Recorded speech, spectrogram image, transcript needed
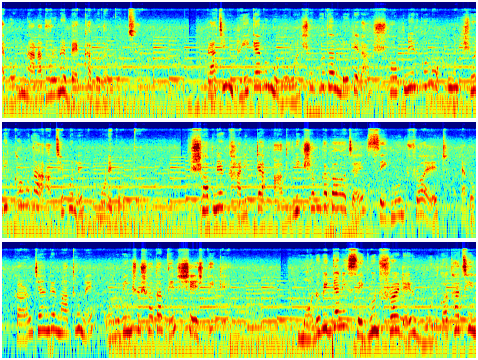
এবং নানা ধরনের ব্যাখ্যা প্রদান করছে। প্রাচীন গ্রিক এবং রোমান সভ্যতার লোকেরা স্বপ্নের কোনো ঐশ্বরিক ক্ষমতা আছে বলে মনে করত। স্বপ্নের খানিকটা আধুনিক সংখ্যা পাওয়া যায় সিগমুন্ড ফ্রয়েড এবং কার্ল জাঙ্গের মাধ্যমে ঊনবিংশ শতাব্দীর শেষ দিকে। মনোবিজ্ঞানী সিগমুন্ড ফ্রয়েডের মূল কথা ছিল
